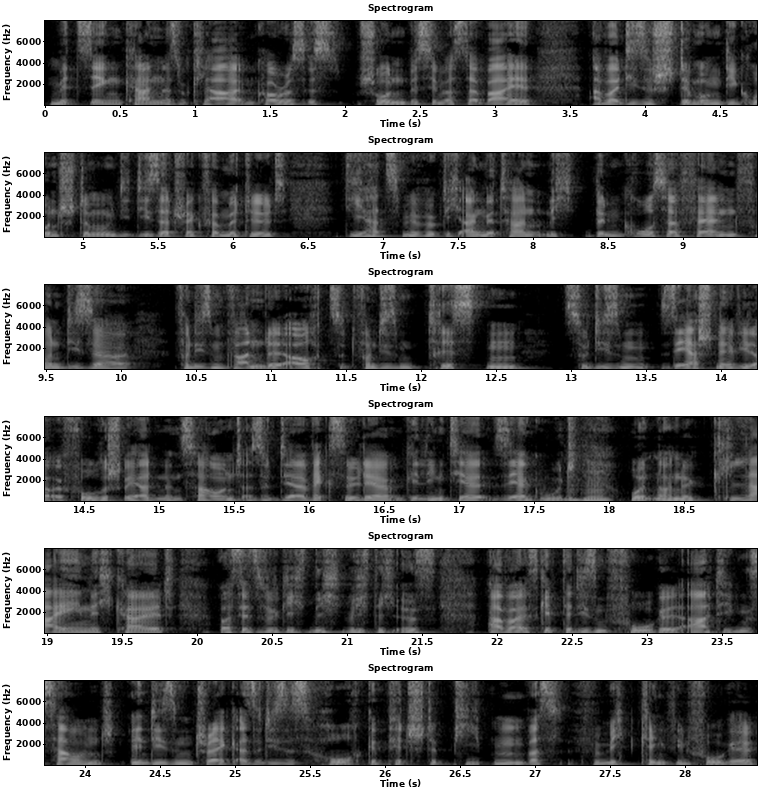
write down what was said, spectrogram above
mitsingen kann. Also klar, im Chorus ist schon ein bisschen was dabei, aber diese Stimmung, die Grundstimmung, die dieser Track vermittelt, die hat's mir wirklich angetan und ich bin großer Fan von dieser, von diesem Wandel auch zu, von diesem tristen zu diesem sehr schnell wieder euphorisch werdenden Sound. Also der Wechsel, der gelingt hier sehr gut. Mhm. Und noch eine Kleinigkeit, was jetzt wirklich nicht wichtig ist, aber es gibt ja diesen vogelartigen Sound in diesem Track, also dieses hochgepitchte Piepen, was für mich klingt wie ein Vogel.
